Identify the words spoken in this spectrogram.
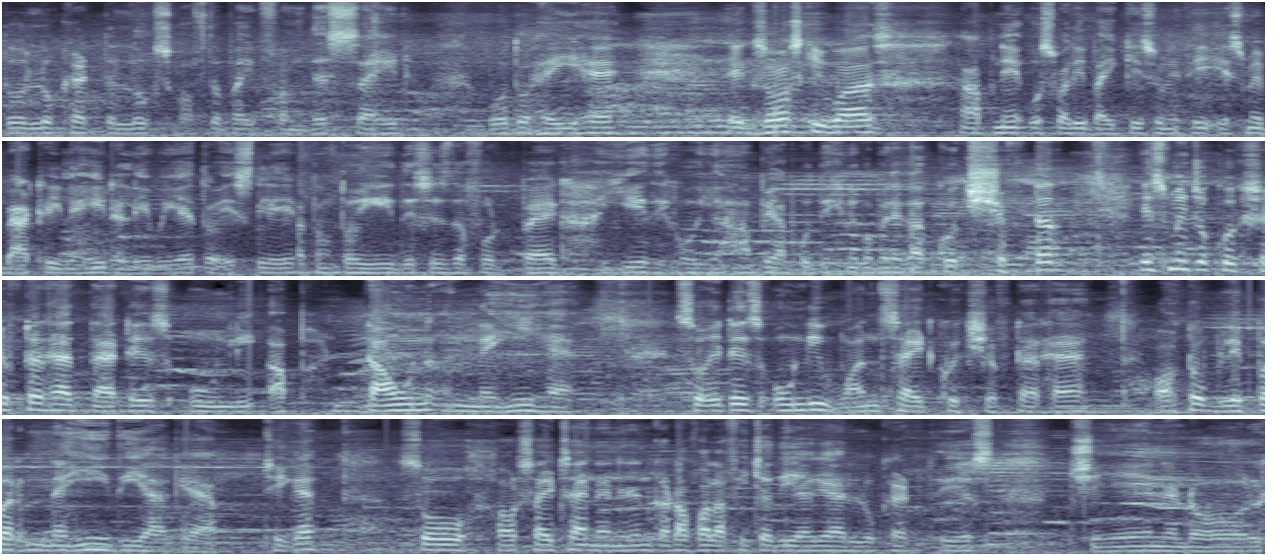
तो look at the looks of the bike from this side वो तो है ही है। एग्जॉस्ट की आवाज़ आपने उस वाली बाइक की सुनी थी, इसमें बैटरी नहीं डली हुई है तो इसलिए बताऊँ तो ये this is the foot peg ये देखो, यहाँ पर आपको देखने को मिलेगा क्विक शिफ्टर इसमें जो क्विक शिफ्टर है that is only up down नहीं है। So it is only one side quick shifter है। ऑटो ब्लिपर नहीं दिया गया, ठीक है? सो और side side engine cut off वाला फीचर दिया गया look at this chain and all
